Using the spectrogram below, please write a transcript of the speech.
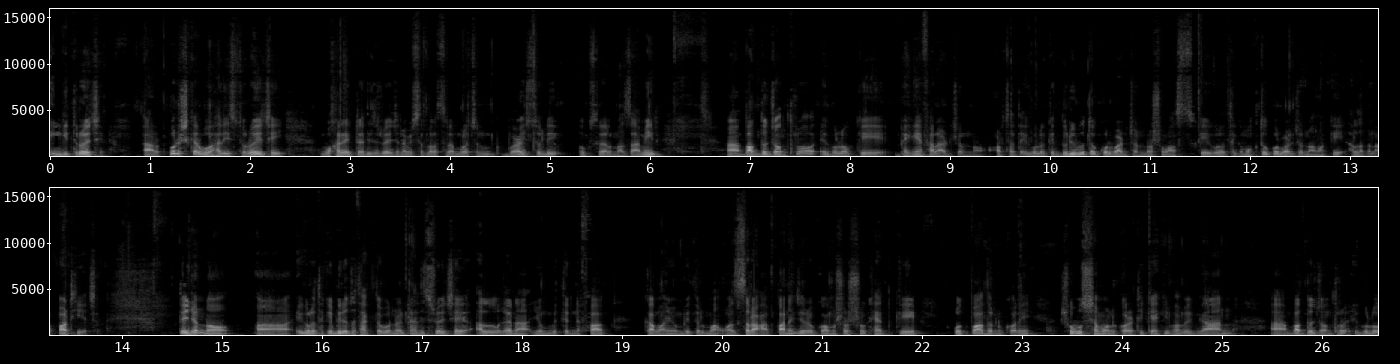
ইঙ্গিত রয়েছে। আর পরিষ্কার বহু হাদিস তো রয়েছেই। বোখারি একটা হাদিস রয়েছে, নবী সাল্লাহ সাল্লাম বলেছেন বয়সলি উকসুল মাজামির। বাদ্যযন্ত্র এগুলোকে ভেঙে ফেলার জন্য, অর্থাৎ এগুলোকে দূরীভূত করবার জন্য, সমাজকে এগুলো থেকে মুক্ত করবার জন্য আমাকে আল্লাহ তালা পাঠিয়েছেন। তো এই জন্য এগুলো থেকে বিরত থাকতে হবে। একটা হাদিস রয়েছে আল গেনা ইম্বিতুল নেফাক কামা ইম্বিতুল মা ওয়াজরা পানি যেরকম শস্য খ্যাতকে উৎপাদন করে, সবুজ শ্যামল করে, ঠিক একইভাবে গান বাদ্যযন্ত্র এগুলো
